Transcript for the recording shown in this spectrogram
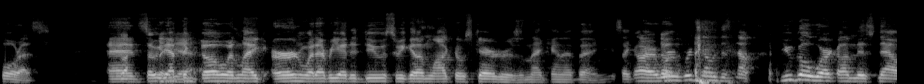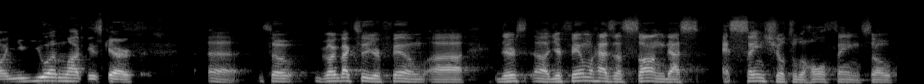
for us." And so he'd have Yeah. to go and like earn whatever he had to do so he could unlock those characters and that kind of thing. It's like, all right, we're, we're done with this now. You go work on this now and you, you unlock these characters. Uh, so going back to your film, uh, there's uh, your film has a song that's essential to the whole thing. So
